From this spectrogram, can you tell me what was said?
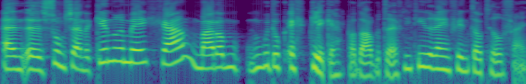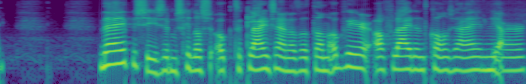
En uh, soms zijn er kinderen meegegaan, maar dan moet ook echt klikken wat dat betreft. Niet iedereen vindt dat heel fijn. Nee, precies. En misschien als ze ook te klein zijn, dat het dan ook weer afleidend kan zijn. Ja. Maar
